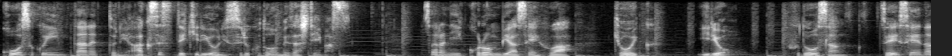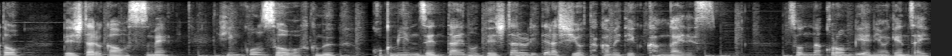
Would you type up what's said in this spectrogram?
高速インターネットにアクセスできるようにすることを目指しています。さらにコロンビア政府は教育、医療、不動産、税制などデジタル化を進め、貧困層を含む国民全体のデジタルリテラシーを高めていく考えです。そんなコロンビアには現在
